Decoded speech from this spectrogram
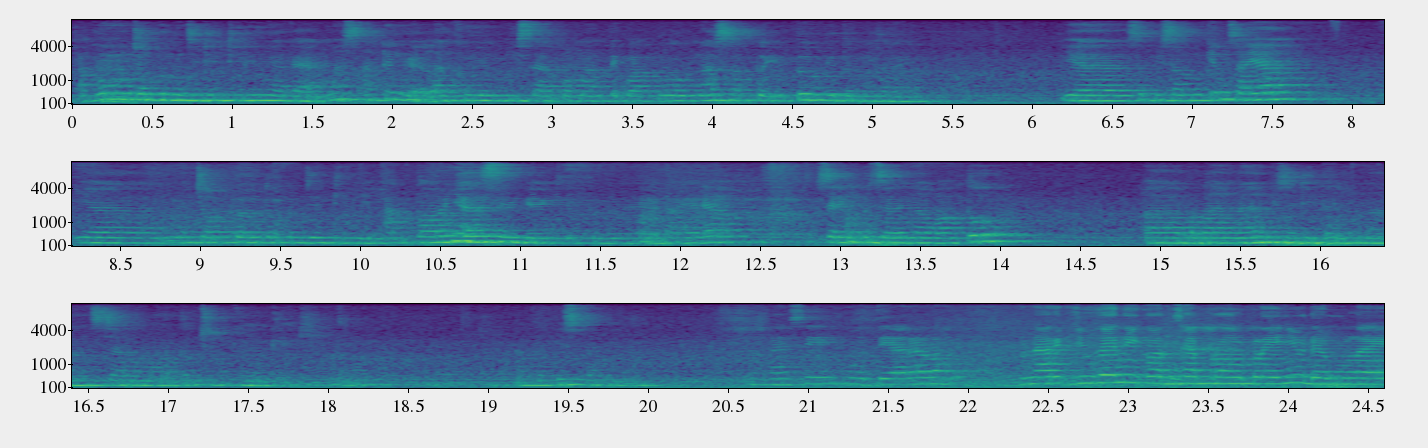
aku mencoba menjadi dirinya. Kayak mas ada nggak lagu yang bisa pemantik waktu mas waktu itu? Gitu misalnya. Ya sebisa mungkin saya ya mencoba untuk menjadi aktornya sih kayak gitu. Dan akhirnya sering berjalannya waktu eh, perlahan-lahan bisa diterima secara market juga kayak gitu nah, lebih seperti itu Terima kasih Mutiara wah menarik juga nih konsep role play-nya udah mulai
